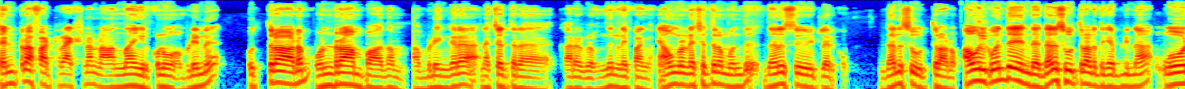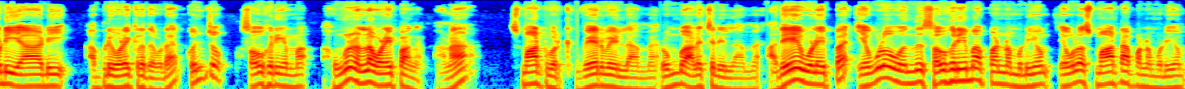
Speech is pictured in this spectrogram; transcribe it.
சென்டர் ஆஃப் அட்ராக்ஷனா நான் தான் இருக்கணும் அப்படின்னு உத்திராடம் ஒன்றாம் பாதம் அப்படிங்கிற நட்சத்திரக்காரர்கள் வந்து நினைப்பாங்க. அவங்களோட நட்சத்திரம் வந்து தனுசு வீட்டில் இருக்கும். தனுசு உத்திராடம். அவங்களுக்கு வந்து இந்த தனுசு உத்திராடத்துக்கு எப்படின்னா ஓடி ஆடி அப்படி உழைக்கிறத விட கொஞ்சம் சௌகரியமாக அவங்களும் நல்லா உழைப்பாங்க. ஆனால் ஸ்மார்ட் ஒர்க் வேர்வை இல்லாமல் ரொம்ப அலைச்சல் இல்லாமல் அதே உழைப்பை எவ்வளோ வந்து சௌகரியமாக பண்ண முடியும் எவ்வளோ ஸ்மார்ட்டாக பண்ண முடியும்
